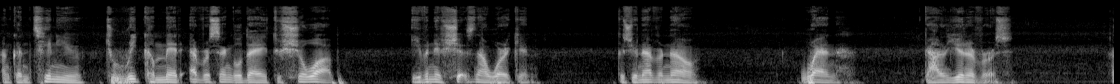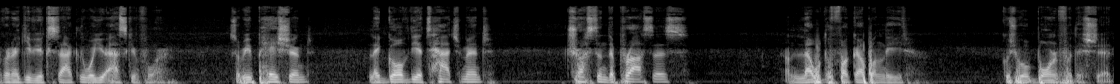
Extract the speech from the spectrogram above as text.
and continue to recommit every single day to show up even if shit's not working. Because you never know when God and the universe are going to give you exactly what you're asking for. So be patient, let go of the attachment, trust in the process, and level the fuck up and lead. Because you were born for this shit.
